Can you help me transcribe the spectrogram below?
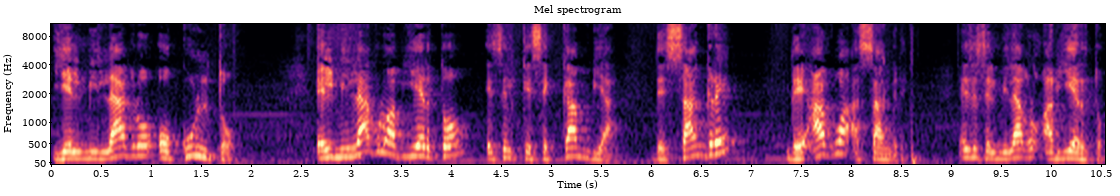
y el milagro oculto. El milagro abierto es el que se cambia de sangre, de agua a sangre. Ese es el milagro abierto.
